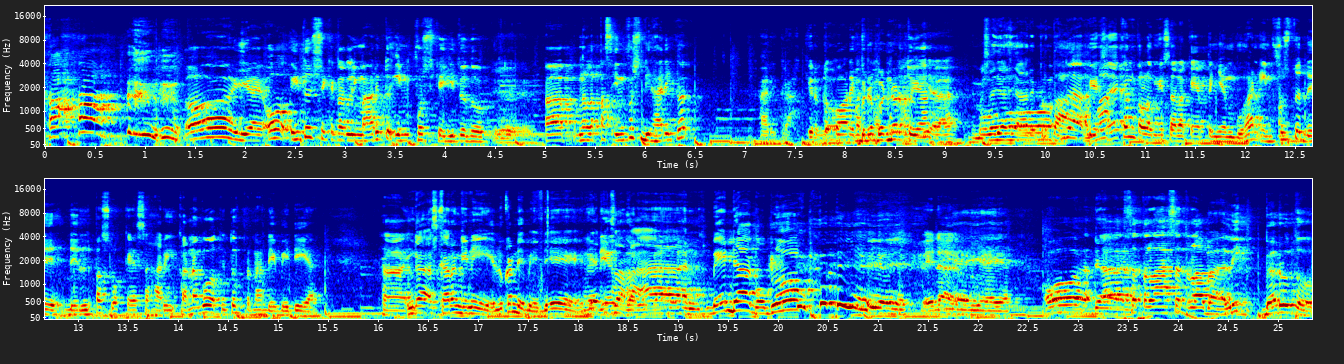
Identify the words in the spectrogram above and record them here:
oh iya. Oh itu sekitar lima hari tuh infus kayak gitu tuh. Iya. Uh, ngelepas infus di hari ke? Hari terakhir dong. Oh, hari bener-bener tuh ya? Iya. Maksudnya dari hari pertama. Enggak, biasanya kan kalau misalnya kayak penyembuhan infus tuh di- dilepas lo kayak sehari. Karena gue waktu itu pernah DBD ya. Uh, Enggak, sekarang gini, lu kan DBD, dia dia kecelakaan. Beda, goblok. Iya, iya, iya. Beda. Iya iya iya. Oh, uh, setelah setelah balik baru tuh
